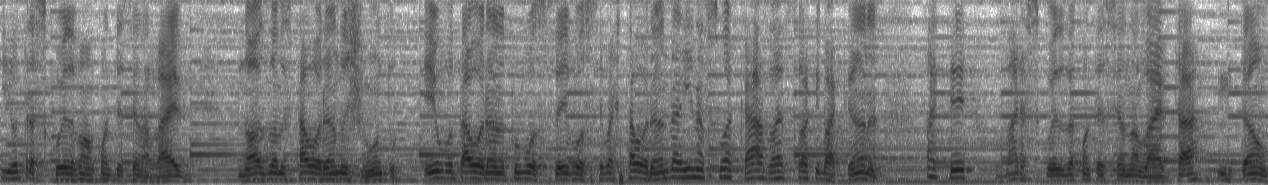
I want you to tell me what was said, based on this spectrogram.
e outras coisas vão acontecer na live. Nós vamos estar orando junto. Eu vou estar orando por você e você vai estar orando aí na sua casa. Olha só que bacana. Vai ter várias coisas acontecendo na live, tá? Então,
